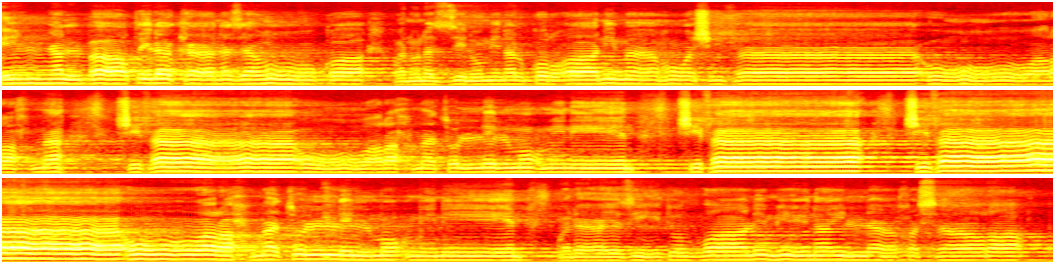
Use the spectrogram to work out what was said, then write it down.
إن الباطل كان زهوقا وننزل من القرآن ما هو شفاء ورحمة شفاء ورحمة للمؤمنين شفاء شفاء ورحمة للمؤمنين ولا يزيد الظالمين إلا خسارا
